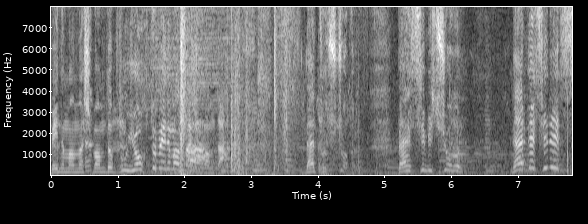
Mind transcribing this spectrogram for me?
Benim anlaşmamda bu yoktu benim anlaşmamda. Ben turşucu olurum. Ben simitçi olurum. Neredesiniz?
